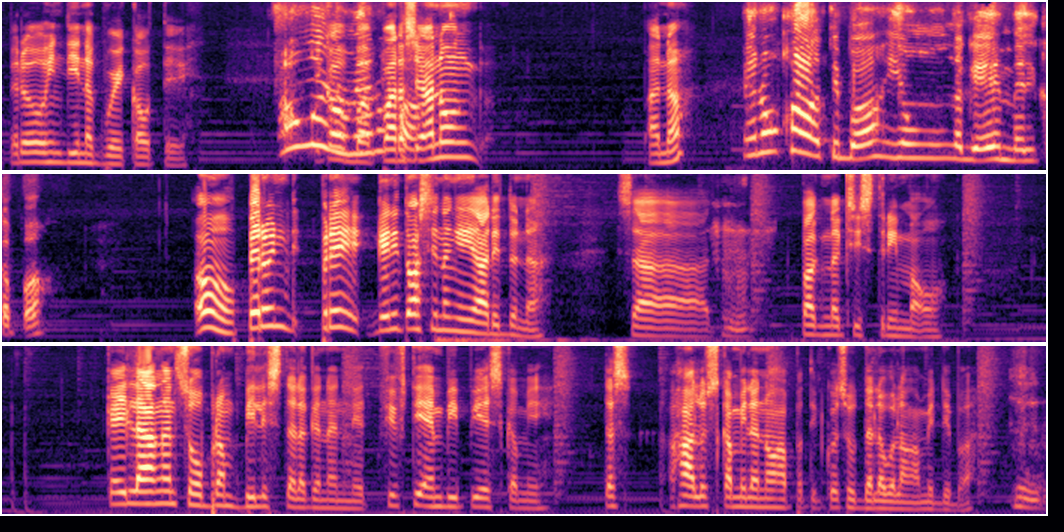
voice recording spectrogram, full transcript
Pero hindi nag-workout eh. Oo nga, Ikaw no, ba? Para ka. sa anong... Ano? Meron ka, diba? Yung nag-ML ka pa. Oh, pero hindi, pre, ganito kasi nangyayari doon ah. Sa Hmm. pag nagsi-stream ako. Kailangan sobrang bilis talaga ng net. 50 Mbps kami. Tapos halos kami lang ng kapatid ko, so dalawa lang kami, 'di ba? Hmm.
